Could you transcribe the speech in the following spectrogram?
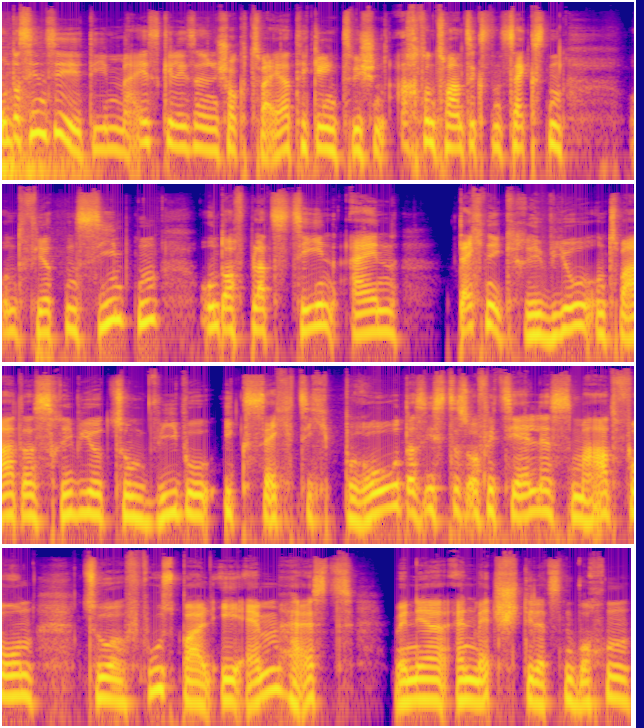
Und da sind sie, die meistgelesenen Shock 2 Artikel zwischen 28.06. und 4.07. und auf Platz 10 ein Technik-Review und zwar das Review zum Vivo X60 Pro. Das ist das offizielle Smartphone zur Fußball-EM. Heißt, wenn ihr ein Match die letzten Wochen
